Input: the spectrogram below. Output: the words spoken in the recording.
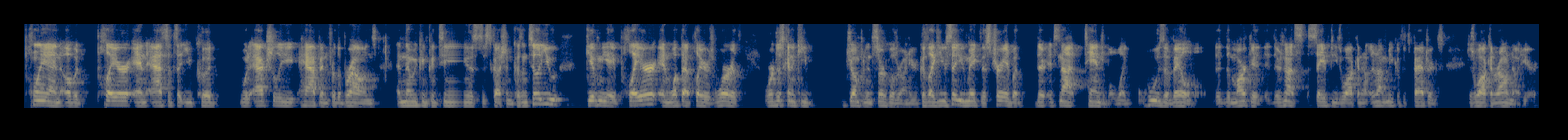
plan of a player and assets that you could would actually happen for the Browns, and then we can continue this discussion. Because until you give me a player and what that player is worth, we're just going to keep jumping in circles around here. Because like you say, you make this trade, but there, it's not tangible. Like who's available? The, the, market, there's not safeties walking around. They're not Minkah Fitzpatrick's just walking around out here.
